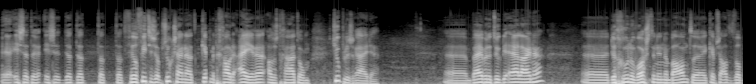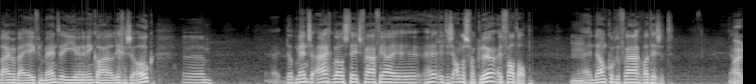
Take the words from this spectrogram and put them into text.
Eh, is dat, er, is het dat, dat, dat, dat veel fietsers op zoek zijn naar het kip met de gouden eieren als het gaat om tubeless rijden. Eh, wij hebben natuurlijk de airliner. de groene worsten in een band. Ik heb ze altijd wel bij me bij evenementen. Hier in de winkel liggen ze ook. Ehm, eh, dat mensen eigenlijk wel steeds vragen van ja, het is anders van kleur, het valt op. Mm. En dan komt de vraag, wat is het? Ja. Maar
